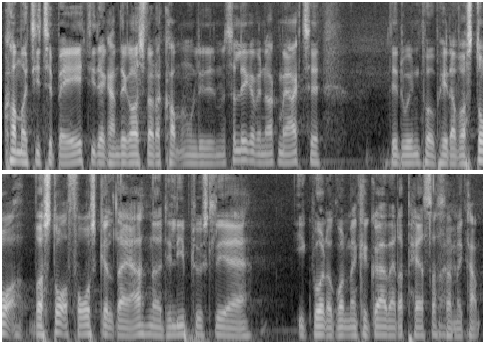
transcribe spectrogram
kommer de tilbage, de der kampe, det kan også være, der kommer nogle lidt, men så lægger vi nok mærke til, det du er inde på, Peter, hvor stor, hvor stor forskel der er, når det lige pludselig er i grund og grund, man kan gøre, hvad der passer sig med kamp.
